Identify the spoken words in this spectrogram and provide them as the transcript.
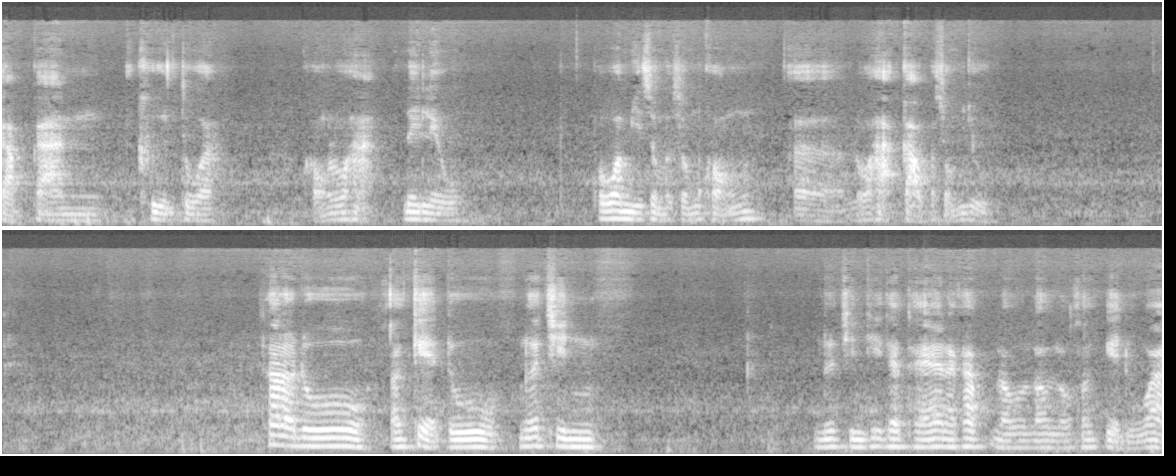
กลับการคืนตัวของโลหะได้เร็ว เพราะว่ามีส่วนผสมของโลหะเก่าผสมอยู่ ถ้าเราดูสังเกตดูเนื้อชิ้น เนื้อชิ้นที่แท้ๆนะครับ เราเราลองสังเกตดูว่า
